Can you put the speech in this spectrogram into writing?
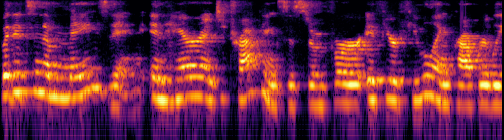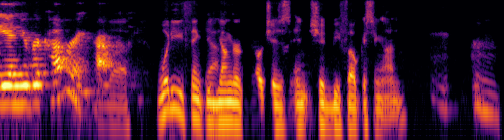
But it's an amazing inherent tracking system for if you're fueling properly and you're recovering properly. Yeah. What do you think yeah. the younger coaches should be focusing on?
